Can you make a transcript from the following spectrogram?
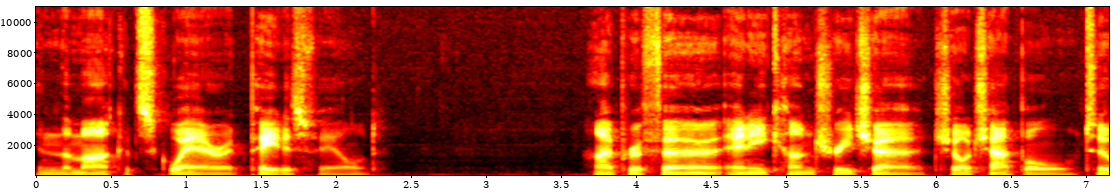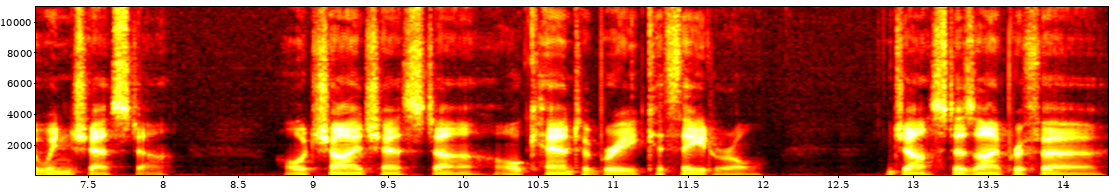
in the market square at Petersfield. I prefer any country church or chapel to Winchester, or Chichester, or Canterbury Cathedral, just as I prefer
